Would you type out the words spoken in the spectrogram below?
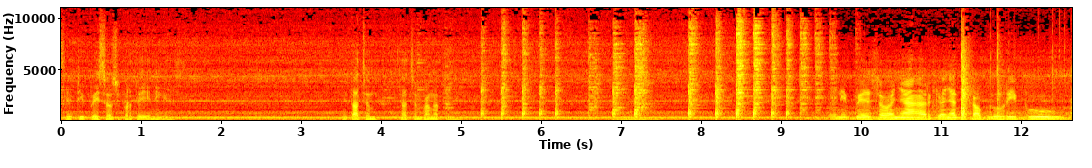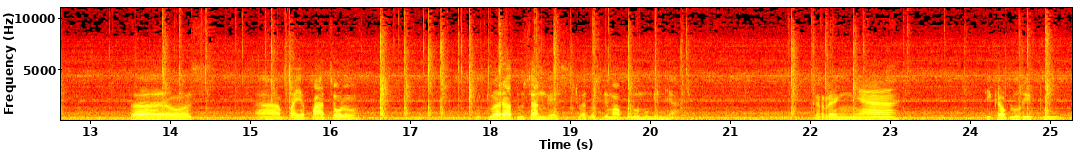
jadi peso seperti ini guys. Ini tajam tajam banget ini. Nah, ini pesonya harganya 30.000 terus apa ya pacol. Itu 200an guys. 250 mungkin ya. Keringnya 30.000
